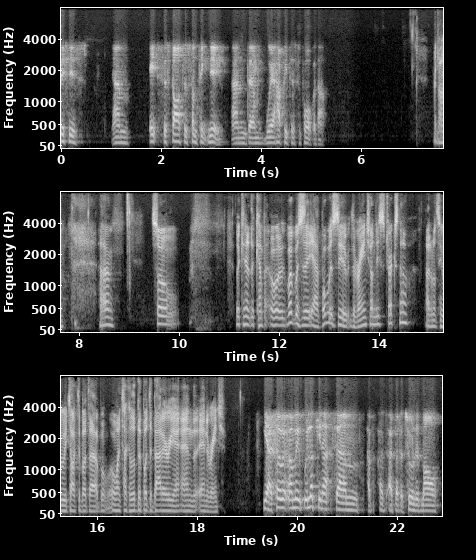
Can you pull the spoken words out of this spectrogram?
this is um, it's the start of something new, and um, we're happy to support with that. Right on. Um, so, looking at the company, oh, what was the yeah? What was the the range on these trucks now? I don't think we talked about that, but I want to talk a little bit about the battery and and the range. Yeah, so I mean, we're looking at um, about a 200 mile,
